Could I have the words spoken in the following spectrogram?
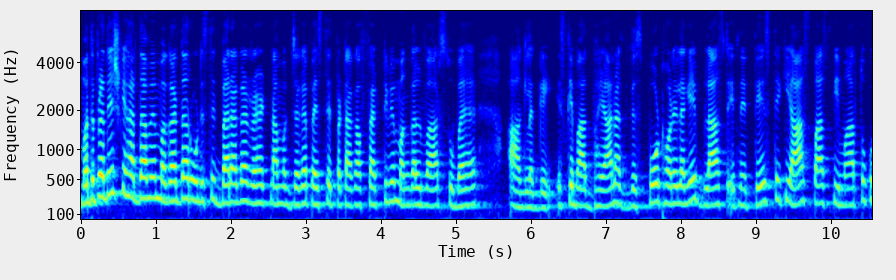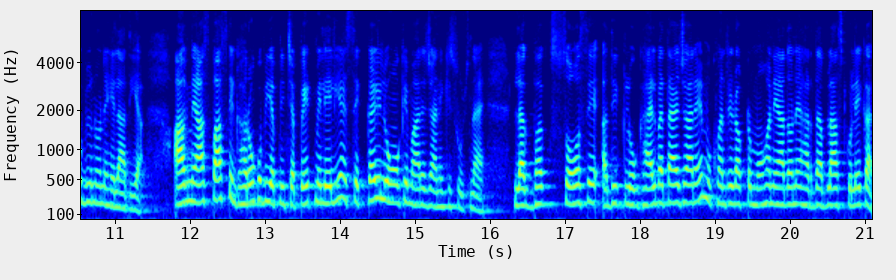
मध्य प्रदेश के हरदा में मगरदा रोड स्थित बैरागढ़ रहट नामक जगह पर स्थित पटाखा फैक्ट्री में मंगलवार सुबह आग लग गई। इसके बाद भयानक विस्फोट होने लगे। ब्लास्ट इतने तेज थे कि आसपास की इमारतों को भी उन्होंने हिला दिया। आग ने आसपास के घरों को भी अपनी चपेट में ले लिया। इससे कई लोगों के मारे जाने की सूचना है। लगभग 100 से अधिक लोग घायल बताए जा रहे हैं। मुख्यमंत्री डॉक्टर मोहन यादव ने हरदा ब्लास्ट को लेकर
